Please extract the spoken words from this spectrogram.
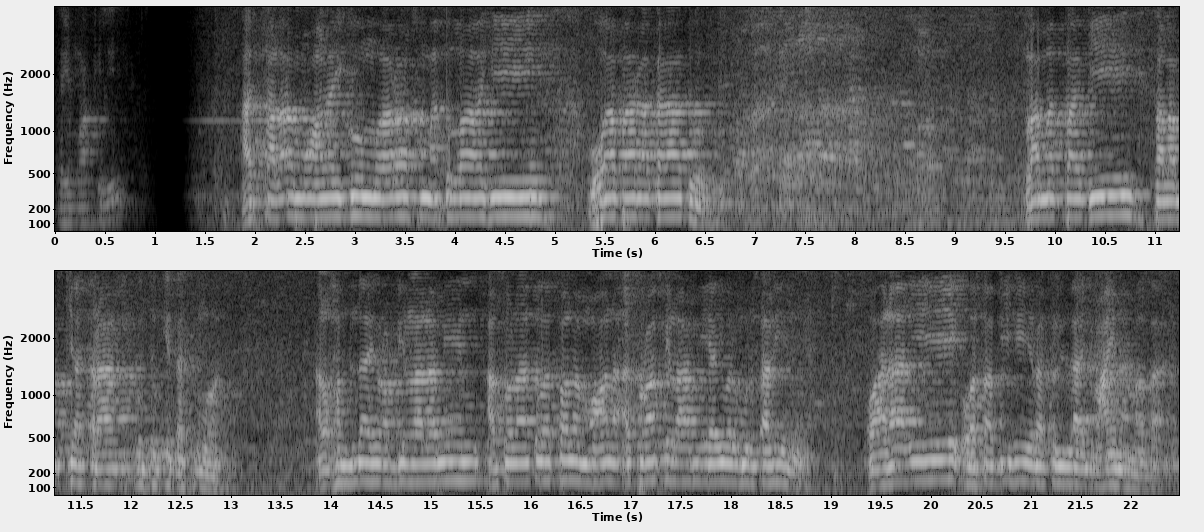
saya mewakili. Assalamualaikum warahmatullahi wabarakatuh. Selamat pagi, salam sejahtera untuk kita semua. Alhamdulillahirrabbilalamin Assalatu wassalamu ala asrafil anbiya wal mursalin Wa ala alihi wa sahbihi rasulillah ba'du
